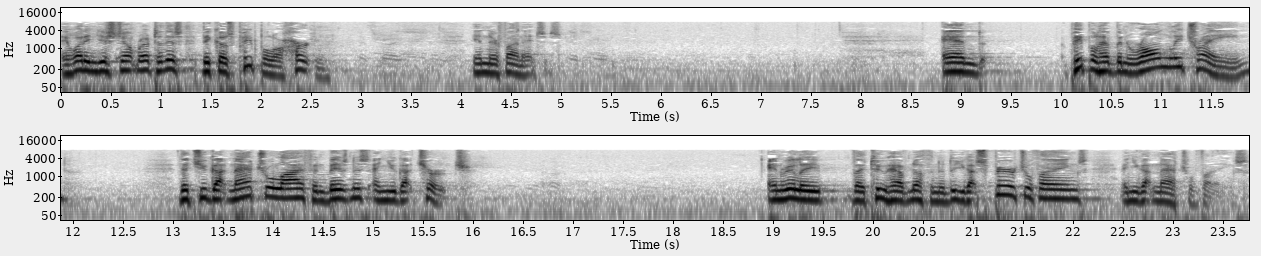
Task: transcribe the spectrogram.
And why didn't you just jump right to this? Because people are hurting in their finances. And people have been wrongly trained that you got natural life and business and you got church. And really, they two have nothing to do. You got spiritual things and you got natural things.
